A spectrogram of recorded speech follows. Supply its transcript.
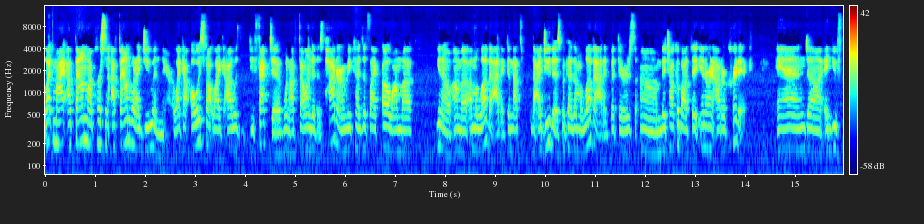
like my I found my person I found what I do in there. Like I always felt like I was defective when I fell into this pattern because it's like, oh, I'm a you know, I'm a I'm a love addict and that's I do this because I'm a love addict, but there's um they talk about the inner and outer critic. And uh, and you've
